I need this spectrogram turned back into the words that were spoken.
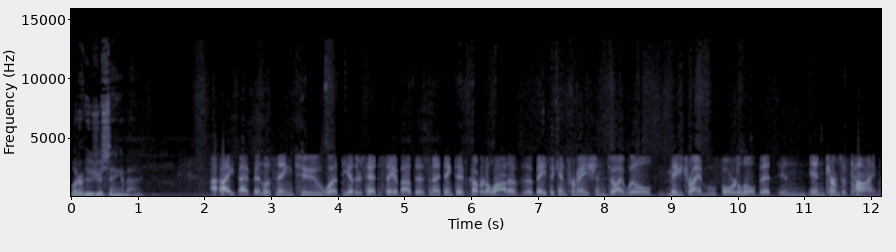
what are Hoosiers saying about it? I, I've been listening to what the others had to say about this, and I think they've covered a lot of the basic information. So I will maybe try and move forward a little bit in in terms of time.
